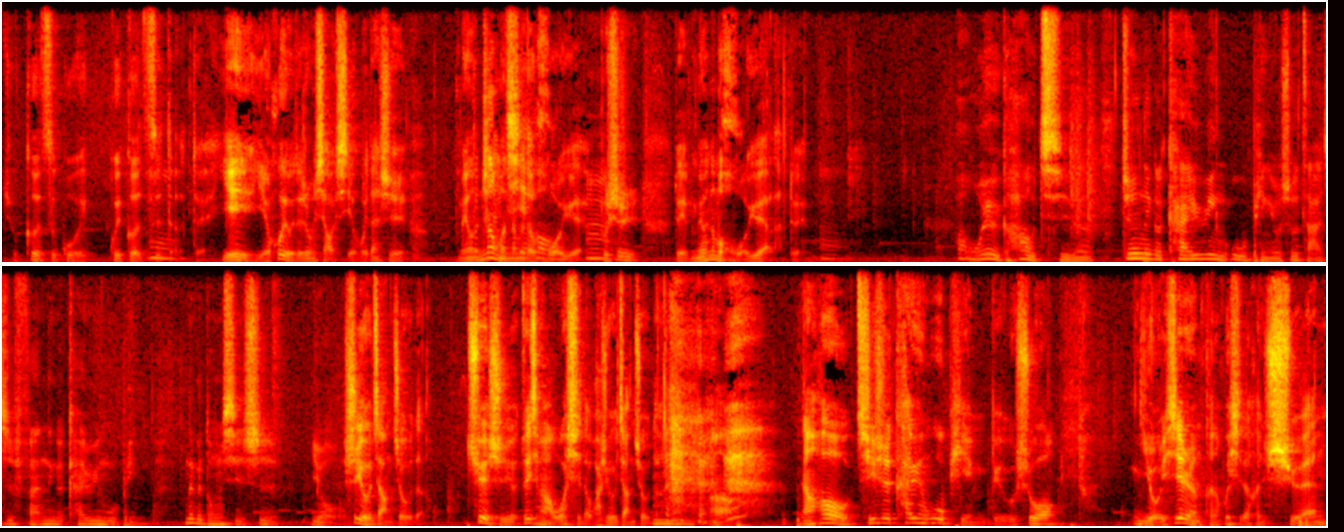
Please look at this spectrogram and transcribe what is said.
就各自归归各自的，对，也也会有这种小协会，但是没有那么那么的活跃，不是对，没有那么活跃了，对。哦，我有一个好奇的，就是那个开运物品，有时候杂志翻那个开运物品，那个东西是有是有讲究的，确实，最起码我写的话是有讲究的啊、然后其实开运物品，比如说有一些人可能会写的很玄，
